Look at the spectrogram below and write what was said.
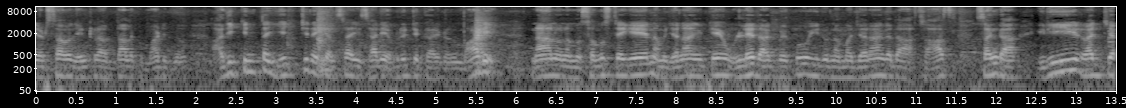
ಎರಡು ಸಾವಿರದ ಎಂಟರ ಹದಿನಾಲ್ಕು ಮಾಡಿದ್ನೋ ಅದಕ್ಕಿಂತ ಹೆಚ್ಚಿನ ಕೆಲಸ ಈ ಸಾರಿ ಅಭಿವೃದ್ಧಿ ಕಾರ್ಯಗಳನ್ನು ಮಾಡಿ ನಾನು ನಮ್ಮ ಸಂಸ್ಥೆಗೆ, ನಮ್ಮ ಜನಾಂಗಕ್ಕೆ ಒಳ್ಳೆಯದಾಗಬೇಕು ಇದು ನಮ್ಮ ಜನಾಂಗದ ಸಂಘ ಇಡೀ ರಾಜ್ಯ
